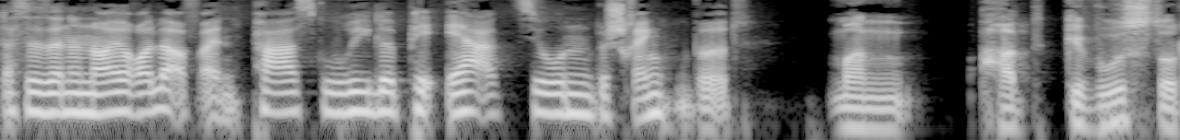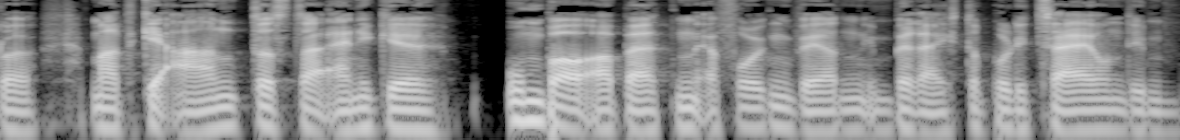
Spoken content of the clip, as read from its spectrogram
dass er seine neue Rolle auf ein paar skurrile PR-Aktionen beschränken wird. Man hat gewusst oder man hat geahnt, dass da einige Umbauarbeiten erfolgen werden im Bereich der Polizei und im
